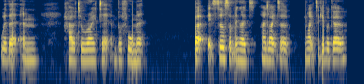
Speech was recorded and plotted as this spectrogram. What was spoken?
with it and how to write it and perform it but it's still something I'd I'd like to like to give a go.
